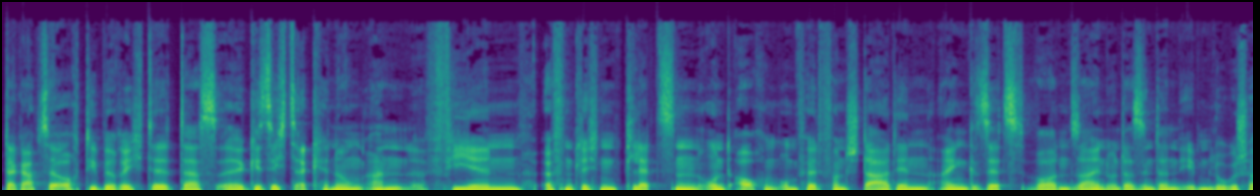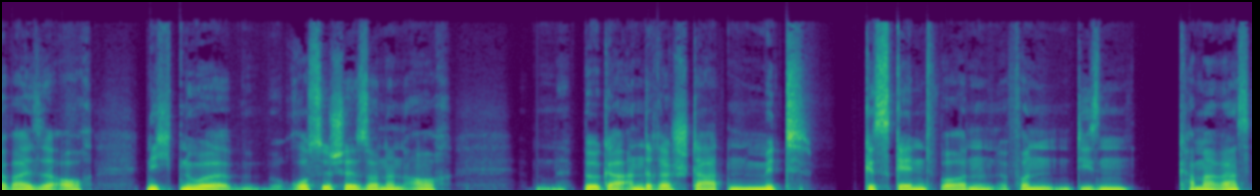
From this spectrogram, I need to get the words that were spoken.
Da gab es ja auch die Berichte, dass äh, Gesichtserkennung an vielen öffentlichen Plätzen und auch im Umfeld von Stadien eingesetzt worden seien. Und da sind dann eben logischerweise auch nicht nur russische, sondern auch Bürger anderer Staaten mit gescannt worden von diesen Kameras.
